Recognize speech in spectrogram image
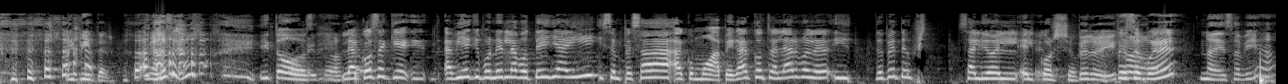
y Peter. y todos. La cosa es que eh, había que poner la botella ahí y se empezaba a como a pegar contra el árbol eh, y de repente salió el, el corcho. Pero hijo, ¿Pero se puede? Nadie sabía.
